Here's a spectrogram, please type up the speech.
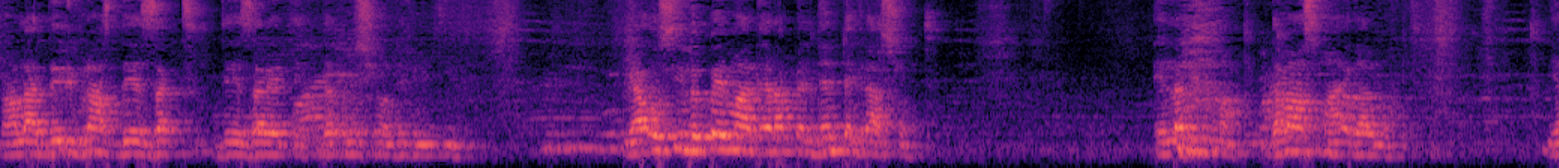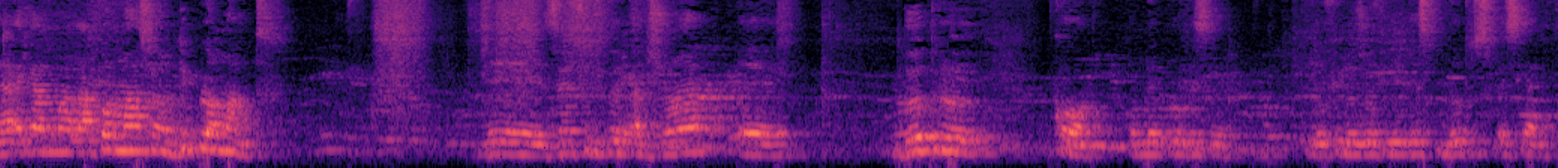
dans la délivrance des actes, des arrêtés d'admission définitive. Il y a aussi le paiement des rappels d'intégration et l'alignement, d'avancement également. Il y a également la formation diplômante des instituteurs adjoints et d'autres corps, comme les professeurs de philosophie et d'autres spécialités.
